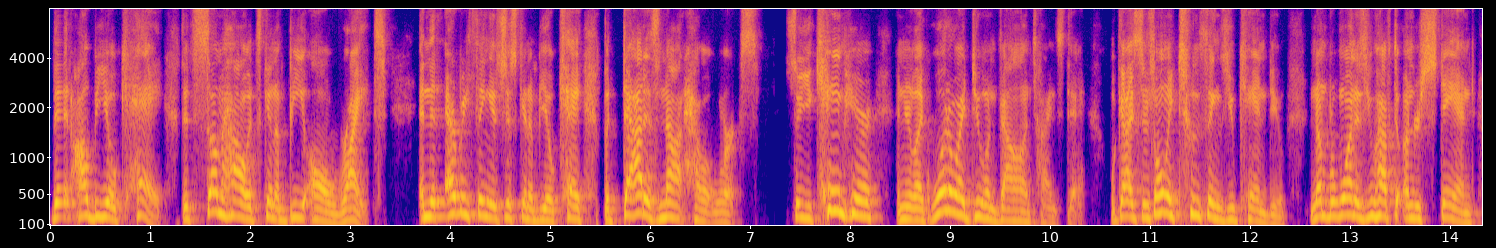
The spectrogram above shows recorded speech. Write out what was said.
that i'll be okay that somehow it's going to be all right and that everything is just going to be okay. But that is not how it works so you came here and you're like, what do I do on Valentine's Day? Well, guys, there's only two things you can do. Number one is you have to understand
